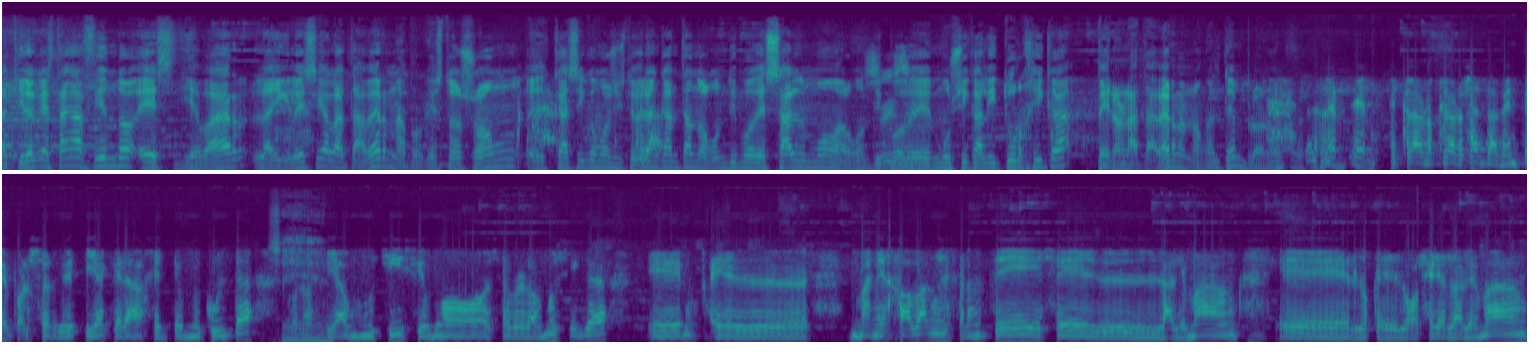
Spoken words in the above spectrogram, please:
Aquí lo que están haciendo es llevar la iglesia a la taberna, porque estos son eh, casi como si estuvieran cantando algún tipo de salmo, algún tipo Sí, de música litúrgica, pero en la taberna, no en el templo, ¿no? Claro, claro, exactamente. Por eso decía que era gente muy culta, Sí. conocía muchísimo sobre la música, eh, el- manejaban el francés, el alemán, eh, lo que luego sería el alemán,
